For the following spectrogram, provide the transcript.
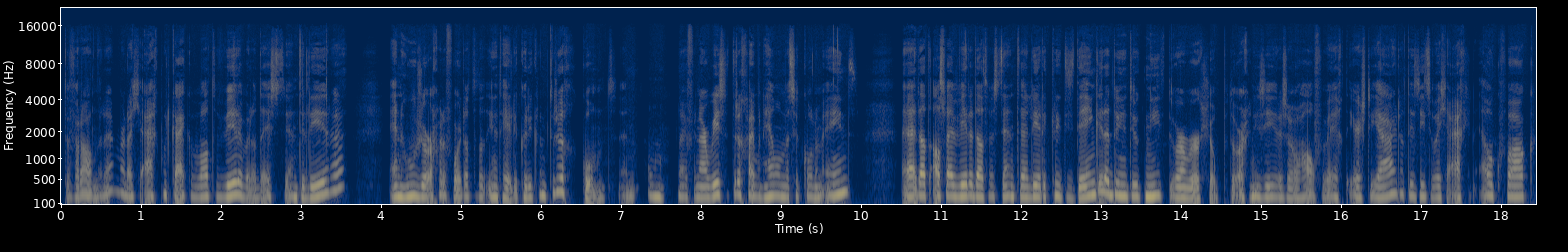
te veranderen. Maar dat je eigenlijk moet kijken, wat willen we dat deze studenten leren? En hoe zorgen we ervoor dat dat in het hele curriculum terugkomt? En om even naar Wisten terug te gaan, ik ben helemaal met zijn column eens. Uh, dat als wij willen dat we studenten leren kritisch denken, dat doe je natuurlijk niet door een workshop te organiseren zo halverwege het eerste jaar. Dat is iets wat je eigenlijk in elk vak,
